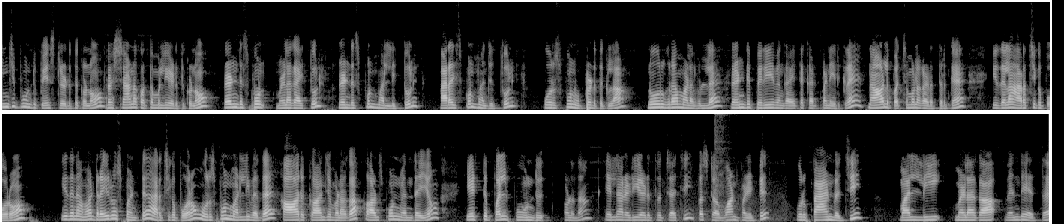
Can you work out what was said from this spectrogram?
இஞ்சி பூண்டு பேஸ்ட் எடுத்துக்கணும். ஃப்ரெஷ்ஷான கொத்தமல்லி எடுத்துக்கணும். ரெண்டு ஸ்பூன் மிளகாய்த்தூள் ரெண்டு ஸ்பூன் மல்லித்தூள் அரை ஸ்பூன் மஞ்சத்தூள் ஒரு ஸ்பூன் உப்பு எடுத்துக்கலாம். நூறு கிராம் அளவுள்ள ரெண்டு பெரிய வெங்காயத்தை கட் பண்ணியிருக்கிறேன். நாலு பச்சை மிளகா எடுத்திருக்கேன். இதெல்லாம் அரைச்சிக்க போகிறோம் இதை நம்ம ட்ரை ரோஸ்ட் பண்ணிட்டு அரைச்சிக்க போகிறோம் ஒரு ஸ்பூன் மல்லி விதை ஆறு காஞ்ச மிளகா கால் ஸ்பூன் வெந்தயம் எட்டு பல் பூண்டு. அவ்வளோதான் எல்லாம் ரெடியாக எடுத்து வச்சாச்சு. இப்போ ஸ்டவ் ஆன் பண்ணிவிட்டு ஒரு பேன் வச்சு மல்லி மிளகா வெந்தயத்தை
